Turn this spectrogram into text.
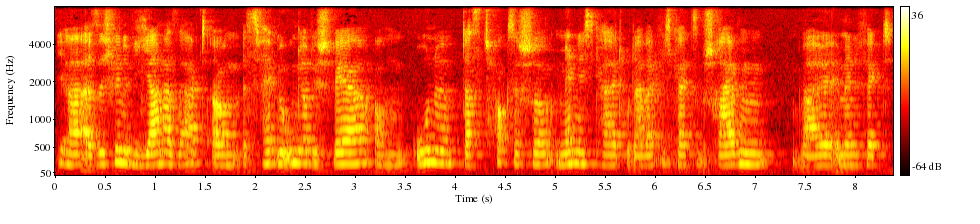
Ja, also ich finde, wie Jana sagt, ähm, es fällt mir unglaublich schwer, ähm, ohne das toxische Männlichkeit oder Weiblichkeit zu beschreiben, weil im Endeffekt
